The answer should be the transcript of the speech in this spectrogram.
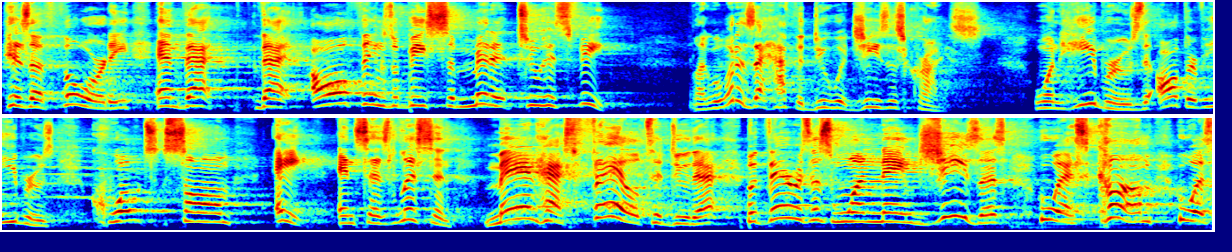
his authority, and that, that all things would be submitted to his feet. Like, well, what does that have to do with Jesus Christ? When Hebrews, the author of Hebrews, quotes Psalm 8 and says, Listen, man has failed to do that, but there is this one named Jesus who has come, who has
